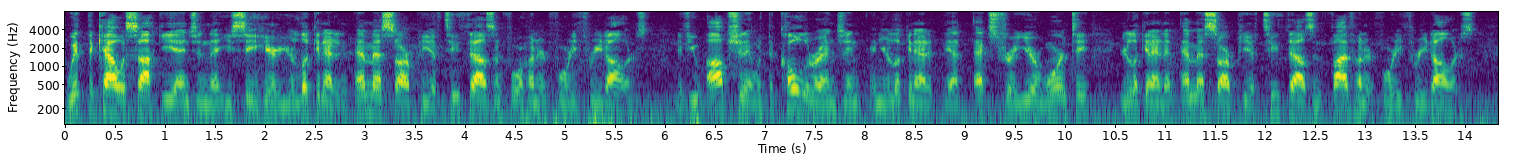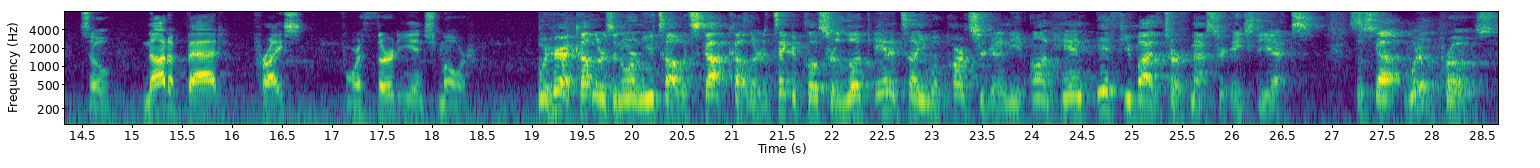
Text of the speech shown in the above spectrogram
With the Kawasaki engine that you see here, you're looking at an MSRP of $2,443. If you option it with the Kohler engine and you're looking at it, that extra year warranty, you're looking at an MSRP of $2,543. So not a bad price for a 30 inch mower. We're here at Cutler's in Orem, Utah with Scott Cutler to take a closer look and to tell you what parts you're gonna need on hand if you buy the Turfmaster HDX. So Scott, what are the pros?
